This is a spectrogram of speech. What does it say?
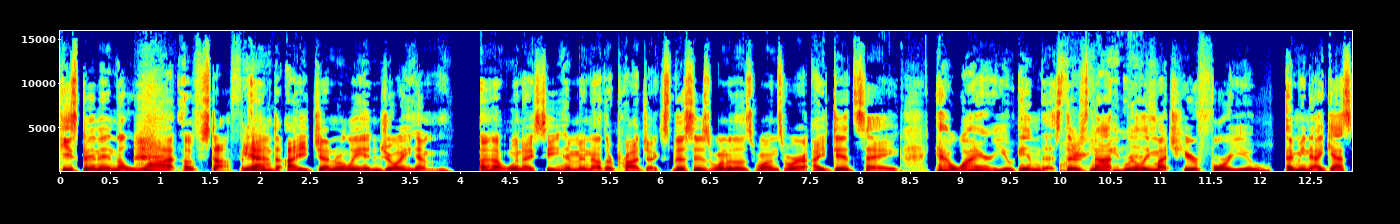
He's been in a lot of stuff, Yeah. and I generally enjoy him uh, when I see him in other projects. This is one of those ones where I did say, "Yeah, why are you in this? Why There's not really this?" much here for you." I mean, I guess,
